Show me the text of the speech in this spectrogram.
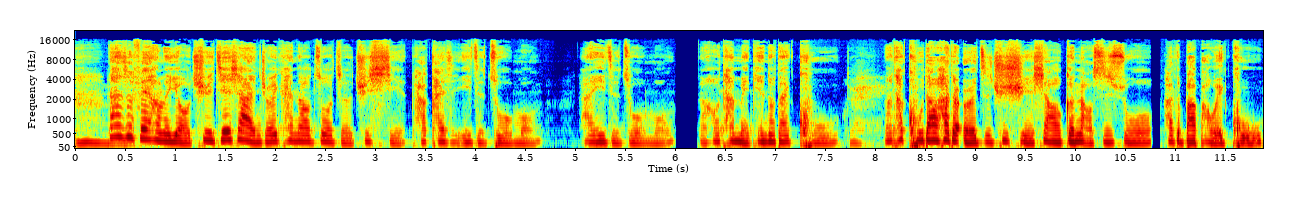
嗯，但是非常的有趣，接下来你就会看到作者去写，他开始一直做梦，他一直做梦，然后他每天都在哭，对，然后他哭到他的儿子去学校跟老师说他的爸爸会哭。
